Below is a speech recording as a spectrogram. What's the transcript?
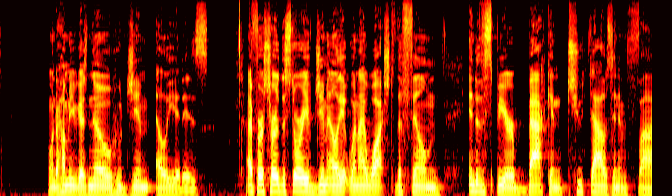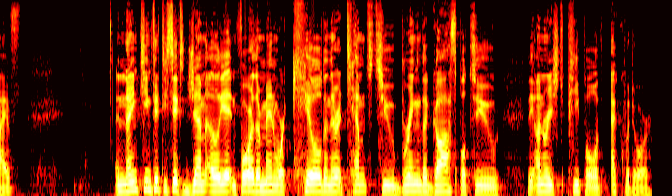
I wonder how many of you guys know who Jim Elliot is. I first heard the story of Jim Elliot when I watched the film End of the Spear back in 2005. In 1956, Jim Elliot and four other men were killed in their attempt to bring the gospel to the unreached people of Ecuador.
